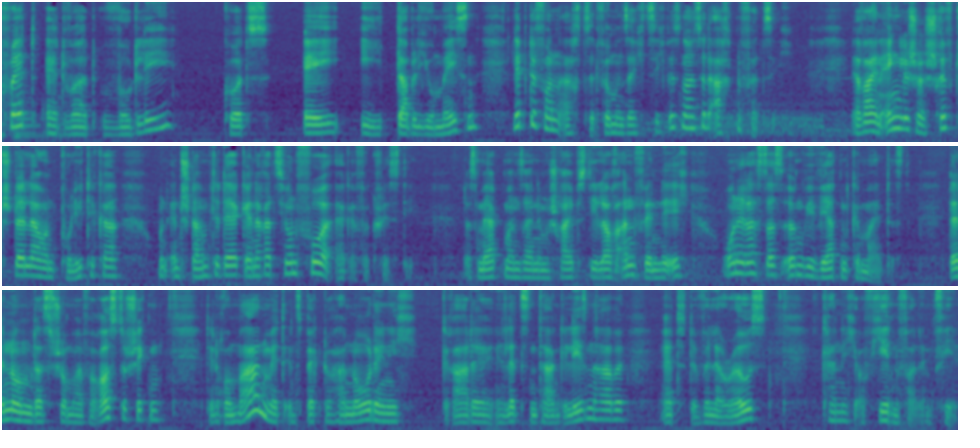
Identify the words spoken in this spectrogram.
Alfred Edward Woodley, kurz A. E. W. Mason, lebte von 1865 bis 1948. Er war ein englischer Schriftsteller und Politiker und entstammte der Generation vor Agatha Christie. Das merkt man seinem Schreibstil auch an, finde ich, ohne dass das irgendwie wertend gemeint ist. Denn um das schon mal vorauszuschicken, den Roman mit Inspektor Hanno, den ich gerade in den letzten Tagen gelesen habe, At the Villa Rose, kann ich auf jeden Fall empfehlen.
